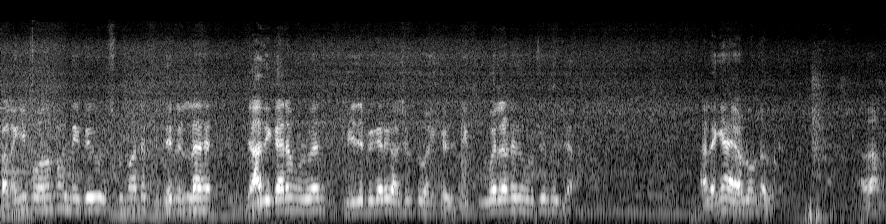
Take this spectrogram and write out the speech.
പിണങ്ങി പോകുന്നപ്പോൾ നിതീഷ് കുമാറിന്റെ പിന്നിലുള്ള ജാതിക്കാരെ മുഴുവൻ ബി ജെ പിക്കാർ കാശുകൊടുത്ത് വാങ്ങിക്കഴിഞ്ഞു. ഈ പൂവലായിട്ട് നിവൃത്തിയൊന്നുമില്ല. അല്ലെങ്കിൽ അയാളും ഉണ്ടാവില്ല അതാണ്.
